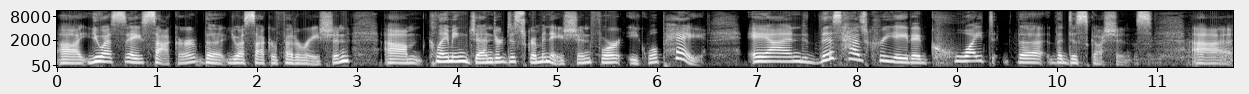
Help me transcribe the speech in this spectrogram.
uh, USA Soccer, the U.S. Soccer Federation, um, claiming gender discrimination for equal pay. And this has created quite the, the discussions. Uh,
